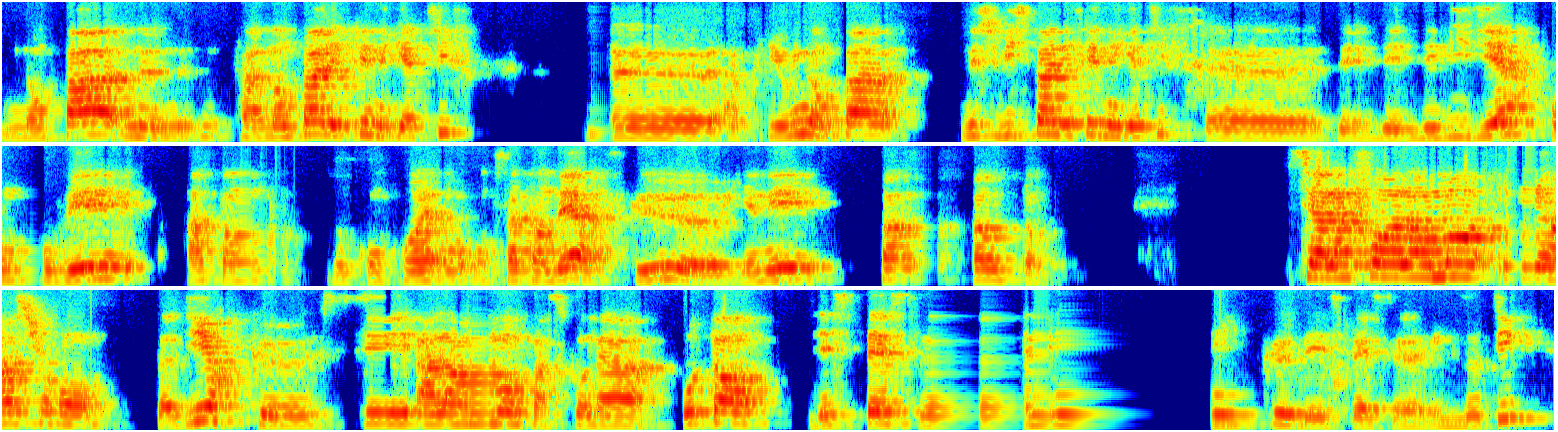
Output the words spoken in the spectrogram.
n'ont pas, l'effet négatif, a priori, pas, ne subissent pas l'effet négatif des, lisières qu'on pouvait attendre. Donc, on, s'attendait à ce qu'il n'y en ait pas autant. C'est à la fois alarmant et rassurant c'est-à-dire que c'est alarmant parce qu'on a autant d'espèces que d'espèces exotiques,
